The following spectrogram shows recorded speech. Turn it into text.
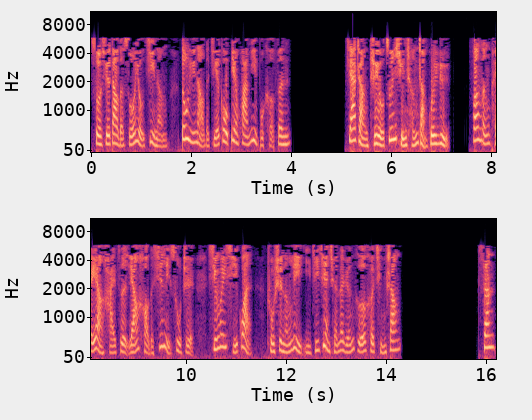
所学到的所有技能都与脑的结构变化密不可分。家长只有遵循成长规律，方能培养孩子良好的心理素质、行为习惯、处事能力以及健全的人格和情商。三、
